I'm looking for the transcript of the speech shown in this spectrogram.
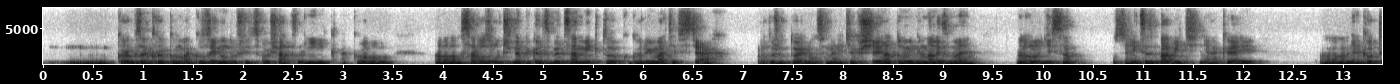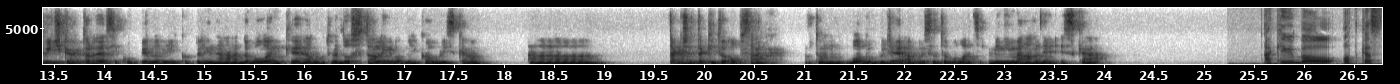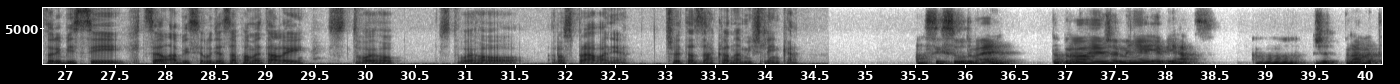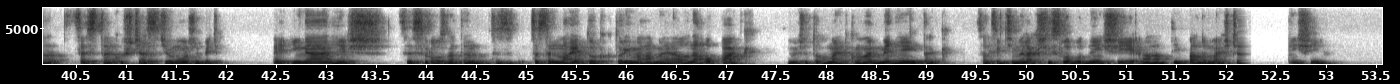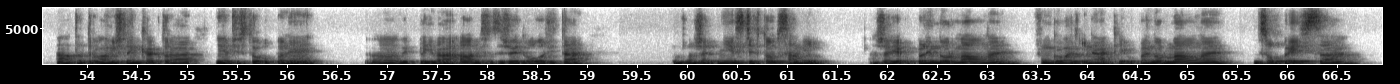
m, krok za krokom, ako zjednodušiť svoj šatník, ako sa rozlúčiť napríklad s vecami, kto, ktorým máte vzťah, pretože to je vlastne najťažšie na tom minimalizme. Veľa ľudí sa vlastne nechce zbaviť nejakej nejakého trička, ktoré si kúpili, kúpili na dovolenke alebo ktoré dostali od niekoho blízkeho. A, takže takýto obsah o tom blogu bude a bude sa to volať minimálne SK. Aký by bol odkaz, ktorý by si chcel, aby si ľudia zapamätali z tvojho, z tvojho rozprávania? Čo je tá základná myšlienka? Asi sú dve. Tá prvá je, že menej je viac. A že práve tá cesta ku šťastiu môže byť iná než cez rôzne ten, cez, cez ten majetok, ktorý máme, ale naopak, tým, že toho majetku máme menej, tak sa cítime ľahší, slobodnejší a tým pádom aj šťastnejší. A tá druhá myšlienka, ktorá neviem, či z toho úplne uh, vyplýva, ale myslím si, že je dôležitá, možno, že nie ste v tom sami a že je úplne normálne fungovať inak, je úplne normálne vzoprieť sa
